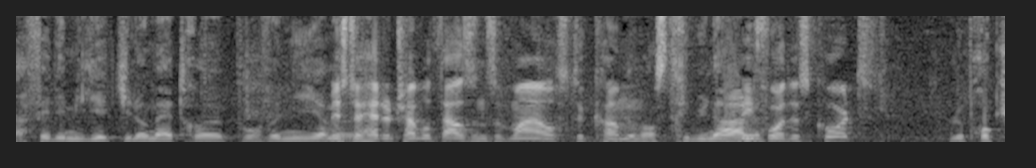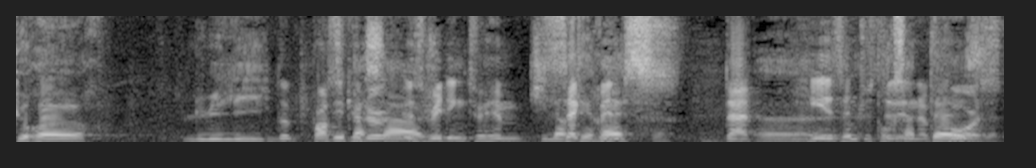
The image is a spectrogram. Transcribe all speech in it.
a fait des milliers de kilomètres euh, pour venir Mr. euh, Header traveled thousands of miles to come devant ce tribunal. before this court. Le procureur lui lit The des prosecutor is passages reading to him qui segments l'intéressent that euh, he is pour interested sa in, of thèse course,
